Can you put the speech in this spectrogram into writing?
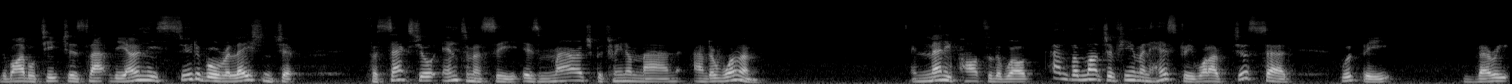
The Bible teaches that the only suitable relationship for sexual intimacy is marriage between a man and a woman. In many parts of the world, and for much of human history, what I've just said would be very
